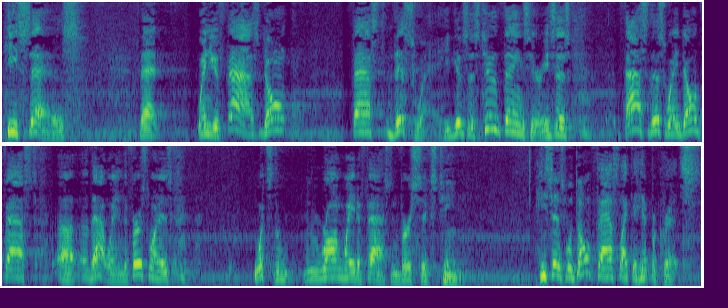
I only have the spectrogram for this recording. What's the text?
he says that when you fast, don't fast this way. He gives us two things here. He says, fast this way, don't fast uh, that way. And the first one is, what's the wrong way to fast in verse 16? He says, well, don't fast like the hypocrites.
